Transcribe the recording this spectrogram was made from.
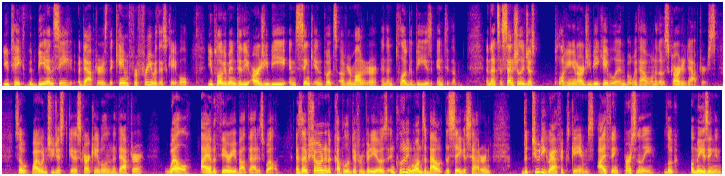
you take the BNC adapters that came for free with this cable, you plug them into the RGB and sync inputs of your monitor, and then plug these into them. And that's essentially just plugging an RGB cable in, but without one of those SCART adapters. So why wouldn't you just get a SCART cable and an adapter? Well, I have a theory about that as well. As I've shown in a couple of different videos, including ones about the Sega Saturn, the 2D graphics games, I think personally, look amazing in,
